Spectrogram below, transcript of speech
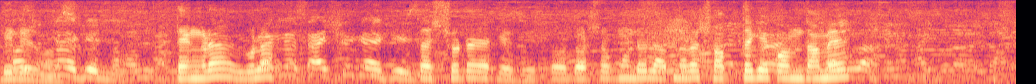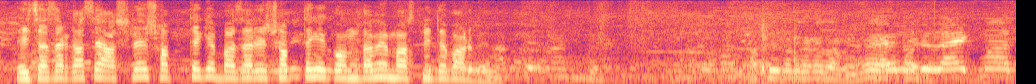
বিলের মাছ। ট্যাংরা এগুলা চারশো টাকা কেজি তো দর্শক মন্ডলী আপনারা সব থেকে কম দামে এই চাচার কাছে আসলে সব থেকে বাজারে সব থেকে কম দামে মাছ নিতে পারবেন নদীর রাইক মাছ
